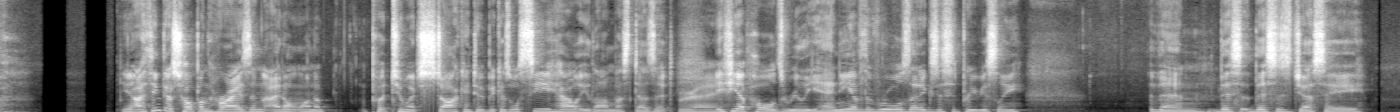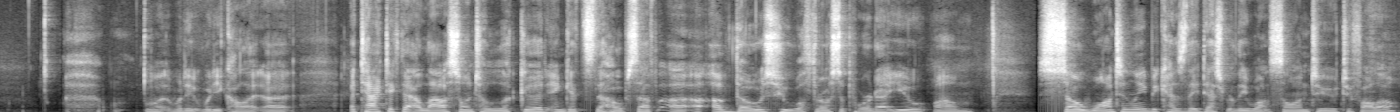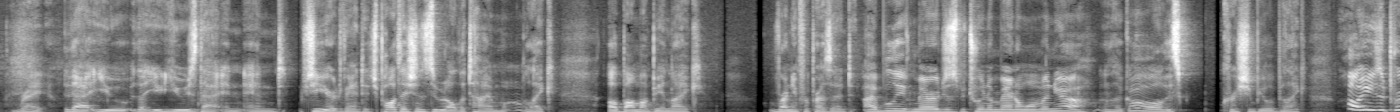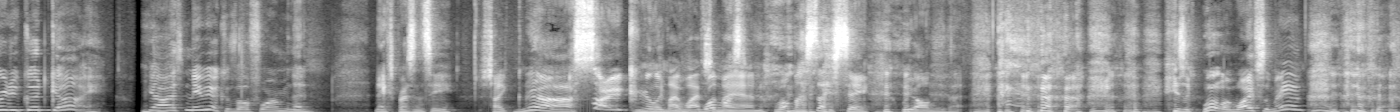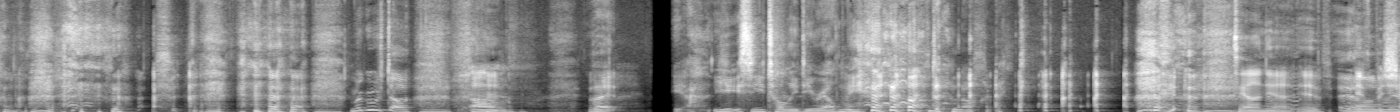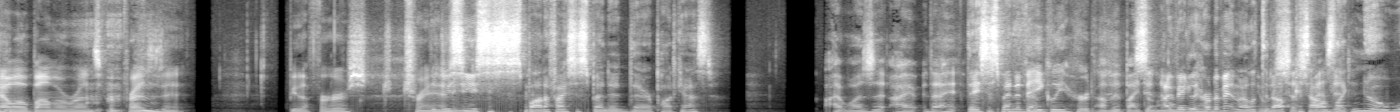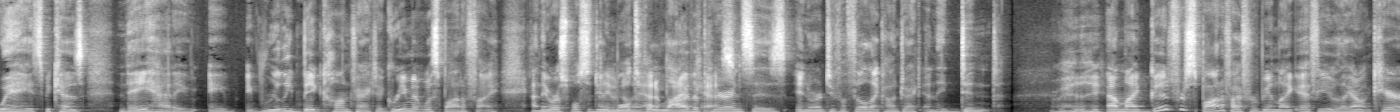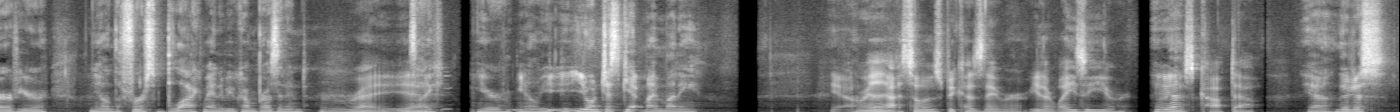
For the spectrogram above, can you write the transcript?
you know, I think there's hope on the horizon. I don't want to put too much stock into it because we'll see how Elon Musk does it. Right. If he upholds really any of the rules that existed previously, then this this is just a what, what, do, you, what do you call it? Uh, a tactic that allows someone to look good and gets the hopes up uh, of those who will throw support at you um, so wantonly because they desperately want someone to to follow right. that you that you use that and and to your advantage. Politicians do it all the time, like Obama being like running for president. I believe marriage is between a man and a woman. Yeah, and like oh, all these Christian people would be like, oh, he's a pretty good guy. Yeah, I th- maybe I could vote for him. And then next presidency, Psych. yeah, psych. You're like, My "Wh- wife's a must- man." what must I say? We all knew that. He's like, what? My wife's a man. Me gusta. Um, but yeah, you see, you totally derailed me. I don't know. telling you, if Oh, if man. Michelle Obama runs for president, be the first tranny. Did you see Spotify suspended their podcast? I was it. I, I They suspended them. vaguely heard of it, but I So didn't know. I vaguely heard of it and I looked it it, up because I was like, no way. It's because they had a, a, a really big contract agreement with Spotify and they were supposed to do didn't even know they had multiple live podcast. appearances in order to fulfill that contract and they didn't. really. And I'm like, good for Spotify for being like, F you. Like, I don't care if you're, you know, the first black man to become president. Right. Yeah. It's like, you're, you know, you, you don't just get my money. Yeah. really. So it was because they were either lazy or, or Yeah. just copped out. Yeah. They're just,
